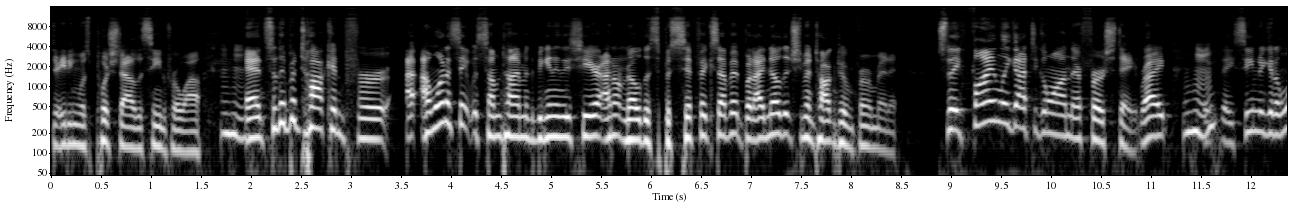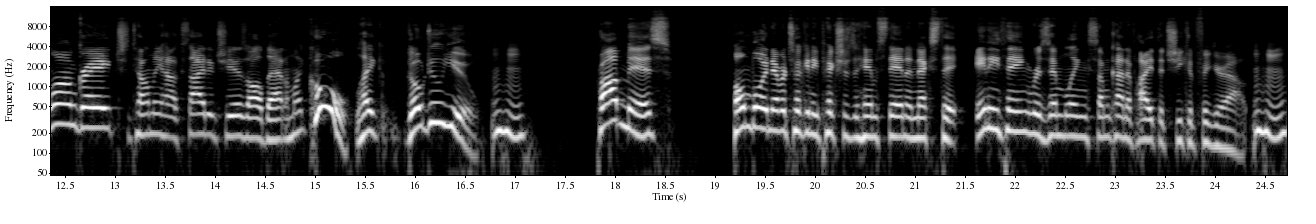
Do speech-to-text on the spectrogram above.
dating was pushed out of the scene for a while, and so they've been talking for. I, I want to say it was sometime at the beginning of this year. I don't know the specifics of it, but I know that she's been talking to him for a minute. So they finally got to go on their first date, right? They, they seem to get along great. She tell me how excited she is, all that. I'm like, cool, like go do you. Mm-hmm. Problem is, Homeboy never took any pictures of him standing next to anything resembling some kind of height that she could figure out. Mm-hmm.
